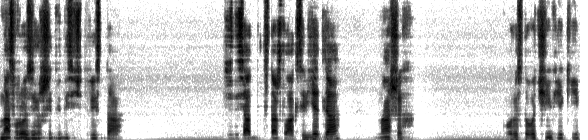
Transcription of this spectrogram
у нас в розіграші 2360 Stars лаксів є для наших користувачів, які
